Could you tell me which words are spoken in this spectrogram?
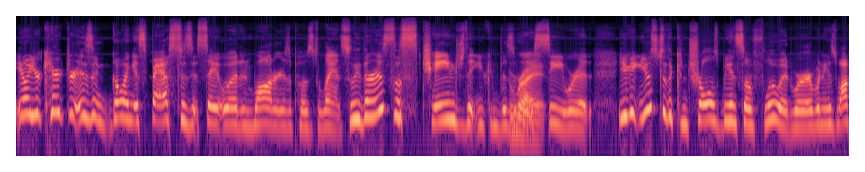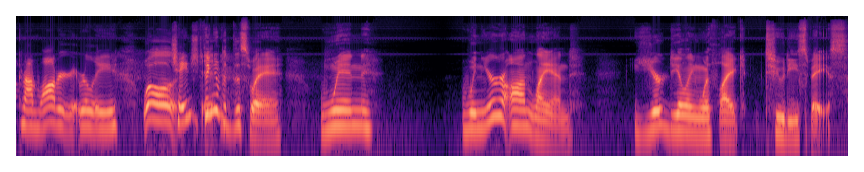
you know your character isn't going as fast as it say it would in water as opposed to land. So there is this change that you can visibly Right. see where it you get used to the controls being so fluid where when he's walking on water it really well changed think it. of it this way when when you're on land you're dealing with like 2d space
